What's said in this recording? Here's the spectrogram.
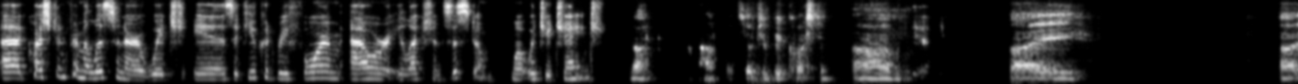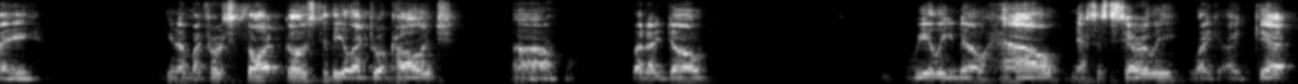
a question from a listener, which is if you could reform our election system, what would you change? Uh, that's such a big question. Um, yeah. I, I, you know, my first thought goes to the Electoral College, um, mm-hmm. but I don't really know how necessarily. Like, I get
